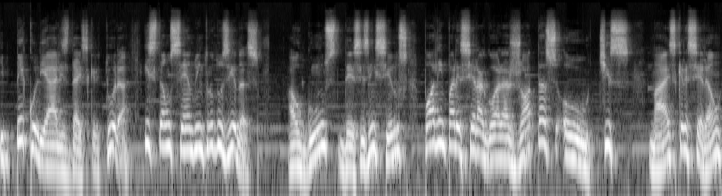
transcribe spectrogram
e peculiares da Escritura estão sendo introduzidas. Alguns desses ensinos podem parecer agora jotas ou tis, mas crescerão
